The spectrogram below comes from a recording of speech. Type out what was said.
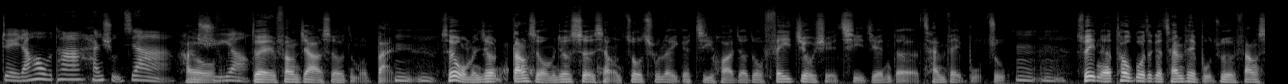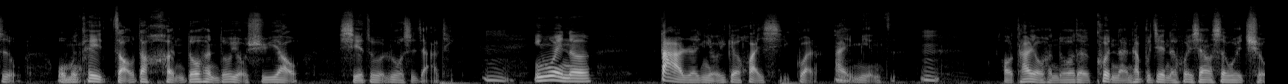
对，然后他寒暑假还有需要。对，放假的时候怎么办？嗯嗯。所以我们就当时我们就设想做出了一个计划，叫做非就学期间的餐费补助。嗯嗯。所以呢，透过这个餐费补助的方式，我们可以找到很多很多有需要协助的弱势家庭。嗯。因为呢，大人有一个坏习惯，爱面子。嗯。嗯哦，他有很多的困难，他不见得会向社会求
